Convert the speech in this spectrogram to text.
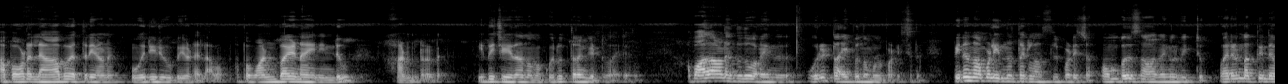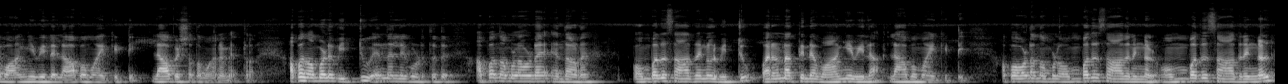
അപ്പോൾ അവിടെ ലാഭം എത്രയാണ്? ഒരു രൂപയുടെ ലാഭം. അപ്പോൾ one by nine into hundred ഇത് ചെയ്താൽ നമുക്കൊരു ഉത്തരം കിട്ടുമായിരുന്നു. അപ്പോൾ അതാണ് എന്തെന്ന് പറയുന്നത്? ഒരു ടൈപ്പ് നമ്മൾ പഠിച്ചത്. പിന്നെ നമ്മൾ ഇന്നത്തെ ക്ലാസ്സിൽ പഠിച്ച ഒമ്പത് സാധനങ്ങൾ വിറ്റു. ഒരെണ്ണത്തിന്റെ വാങ്ങിയ വില ലാഭമായി കിട്ടി. ലാഭശതമാനം എത്ര? അപ്പോൾ നമ്മൾ വിറ്റു എന്നല്ലേ കൊടുത്തത്? അപ്പോൾ നമ്മളവിടെ എന്താണ്? ഒമ്പത് സാധനങ്ങൾ വിറ്റു. ഒരെണ്ണത്തിന്റെ വാങ്ങിയ വില ലാഭമായി കിട്ടി. അപ്പോൾ അവിടെ നമ്മൾ ഒമ്പത് സാധനങ്ങൾ ഒമ്പത് സാധനങ്ങൾ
